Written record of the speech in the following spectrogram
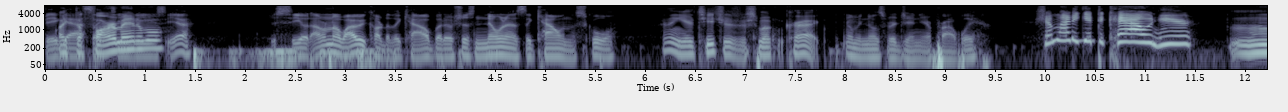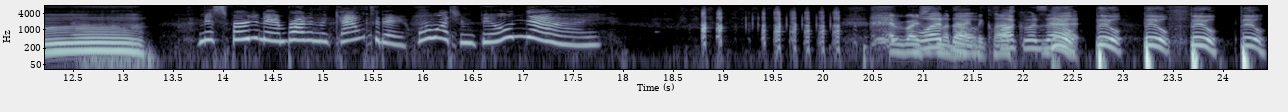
big Like the ass, farm animal? TVs. Yeah. Just sealed. I don't know why we called it the cow, but it was just known as the cow in the school. I think your teachers are smoking crack. I mean, it was Virginia probably. Somebody get the cow in here. Mm. Miss Ferdinand brought in the cow today. We're watching Bill Nye. Everybody's just in the back of the the class. fuck was that? Bill. Bill, Bill, Bill, Bill.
